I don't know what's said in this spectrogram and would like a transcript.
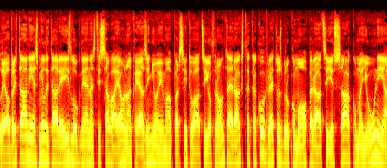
Lielbritānijas militārie izlūkdienesti savā jaunākajā ziņojumā par situāciju frontē raksta, ka kopš pretuzbrukuma operācijas sākuma jūnijā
